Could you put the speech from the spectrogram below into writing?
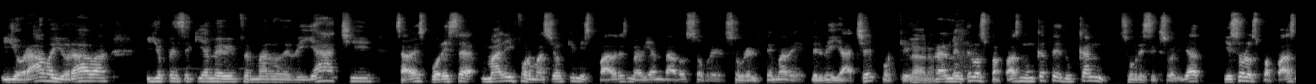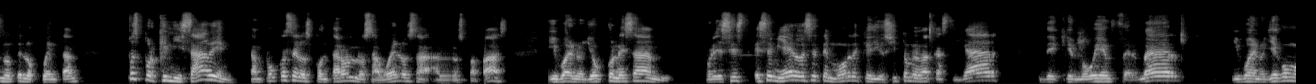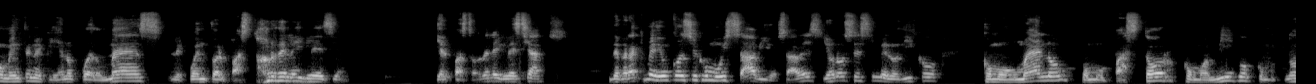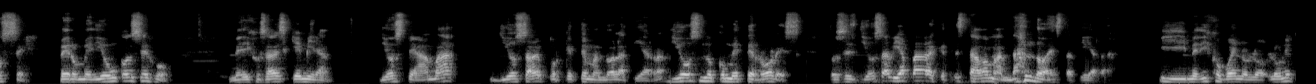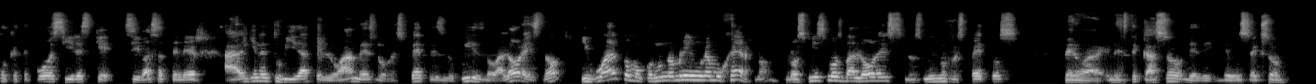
Y lloraba y lloraba, y yo pensé que ya me había enfermado de VIH, ¿sabes? Por esa mala información que mis padres me habían dado sobre, sobre el tema de, del VIH, porque claro. realmente los papás nunca te educan sobre sexualidad, y eso los papás no te lo cuentan, pues porque ni saben, tampoco se los contaron los abuelos a, los papás. Y bueno, yo con esa, por ese, ese miedo, ese temor de que Diosito me va a castigar, de que me voy a enfermar, y bueno, llega un momento en el que ya no puedo más, le cuento al pastor de la iglesia, y el pastor de la iglesia, de verdad que me dio un consejo muy sabio, ¿sabes? Yo no sé si me lo dijo como humano, como pastor, como amigo, como, no sé, pero me dio un consejo. Me dijo, ¿sabes qué? Mira, Dios te ama, Dios sabe por qué te mandó a la tierra, Dios no comete errores. Entonces Dios sabía para qué te estaba mandando a esta tierra. Y me dijo, bueno, lo, lo, único que te puedo decir es que si vas a tener a alguien en tu vida, que lo ames, lo respetes, lo cuides, lo valores, ¿no? Igual como con un hombre y una mujer, ¿no? Los mismos valores, los mismos respetos, pero uh, en este caso de, de, de, un sexo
